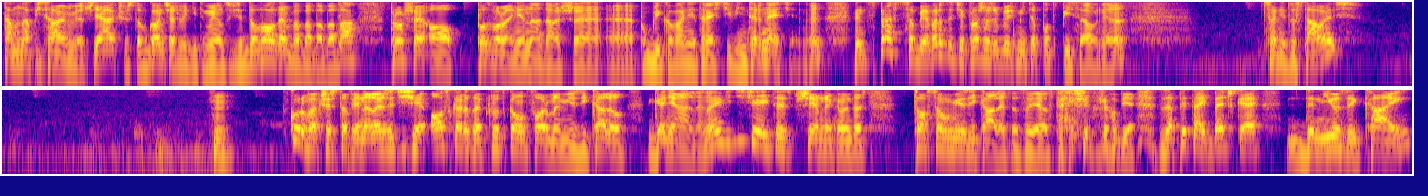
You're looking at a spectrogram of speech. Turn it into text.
Tam napisałem, wiesz, ja, Krzysztof Gonciarz, legitymujący się dowodem, ba, ba, ba, ba, ba. Proszę o pozwolenie na dalsze e, publikowanie treści w internecie, nie? Więc sprawdź sobie, bardzo cię proszę, żebyś mi to podpisał, nie? Co, nie dostałeś? Kurwa, Krzysztofie, należy ci się Oscar za krótką formę musicalu. Genialne. No i widzicie, i to jest przyjemny komentarz. To są musicale, to co ja ostatnio robię. Zapytaj beczkę The Music AI,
